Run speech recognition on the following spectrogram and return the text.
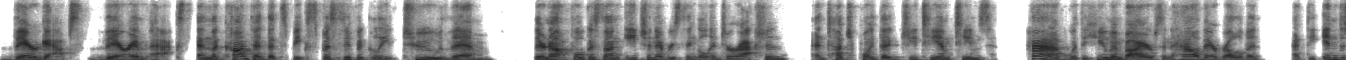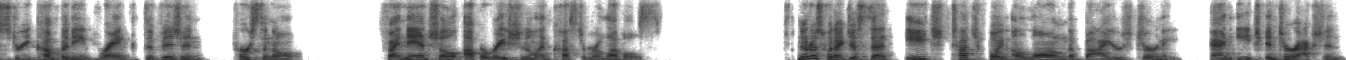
their gaps, their impacts, and the content that speaks specifically to them. They're not focused on each and every single interaction and touch point that GTM teams have with the human buyers and how they're relevant at the industry, company, rank, division, personal, financial, operational, and customer levels. Notice what I just said. Each touch point along the buyer's journey and each interaction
